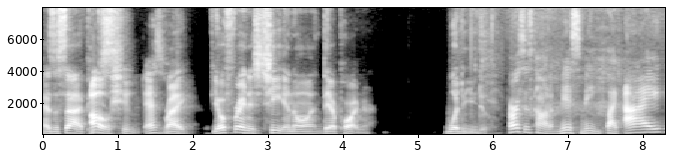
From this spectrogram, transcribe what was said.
has a side piece, Oh shoot, that's right? If your friend is cheating on their partner, what do you do? First, it's called a miss me. Like I,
